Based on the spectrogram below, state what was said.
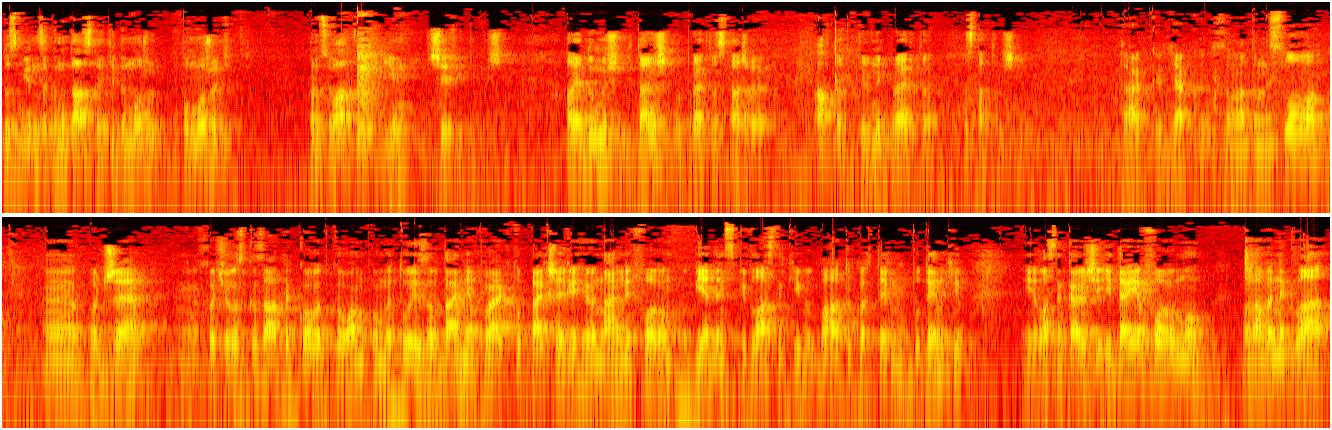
до змін законодавства, які допоможуть працювати їм ще ефективніше. Але я думаю, що детальніше про проект розкаже автор, керівник проекту Остап Тімчий. Так, дякую за надане слово. Е, Отже, е, хочу розказати коротко вам про мету і завдання проекту Перший регіональний форум об'єднань співвласників багатоквартирних будинків. І, власне кажучи, ідея форуму вона виникла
